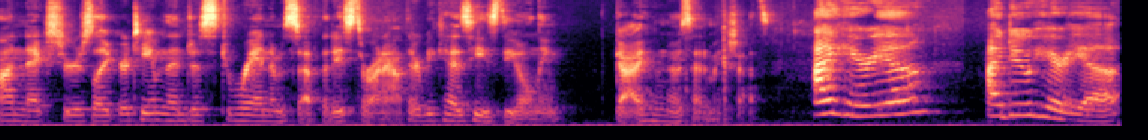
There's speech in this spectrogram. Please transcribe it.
on next year's Laker team than just random stuff that he's throwing out there because he's the only guy who knows how to make shots. I hear ya. I do hear ya.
